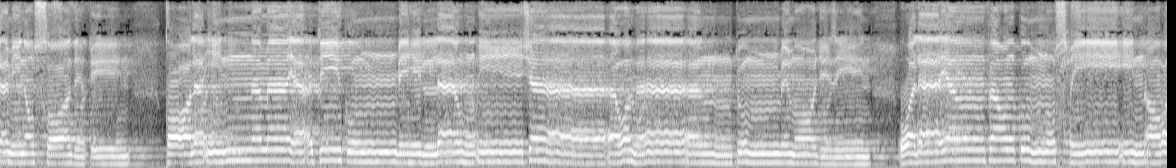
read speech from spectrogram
من الصادقين. قال إنما يأتيكم به الله إن شاء وما أنتم بمعجزين. ولا ينفعكم نصحي إن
